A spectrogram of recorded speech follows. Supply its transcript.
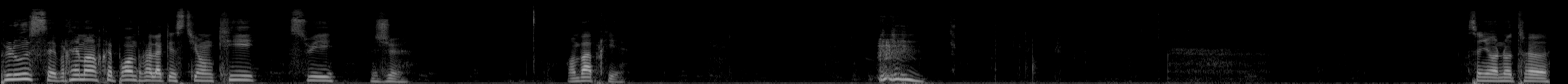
plus et vraiment répondre à la question qui suis-je? On va prier. Seigneur, notre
